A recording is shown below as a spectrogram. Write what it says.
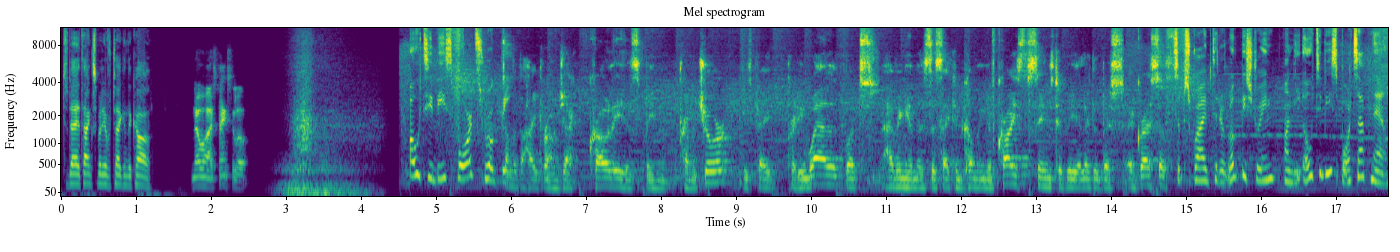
today. Thanks a million for taking the call. No worries. Thanks a lot. OTB Sports Rugby. Some of the hype around Jack Crowley has been premature. He's played pretty well, but having him as the second coming of Christ seems to be a little bit aggressive. Subscribe to the rugby stream on the OTB Sports app now.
